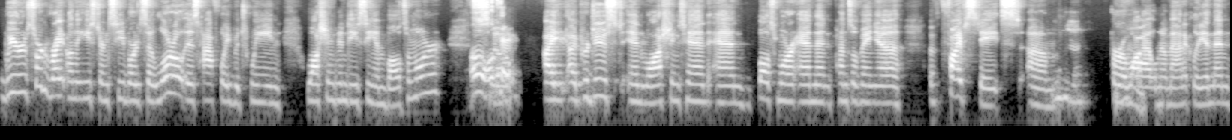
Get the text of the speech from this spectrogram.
we're sort of right on the eastern seaboard. So Laurel is halfway between Washington D.C. and Baltimore. Oh, so okay. I I produced in Washington and Baltimore and then Pennsylvania, uh, five states. Um, mm-hmm. For a while nomadically, and then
